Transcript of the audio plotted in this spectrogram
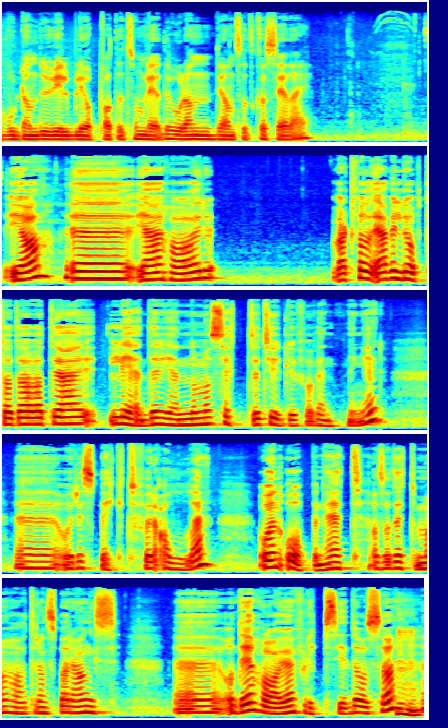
hvordan du vil bli oppfattet som leder? Hvordan de ansatte skal se deg? Ja, uh, jeg har i hvert fall, Jeg er veldig opptatt av at jeg leder gjennom å sette tydelige forventninger uh, og respekt for alle. Og en åpenhet. Altså dette med å ha transparens. Og det har jo en flippside også. Mm.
